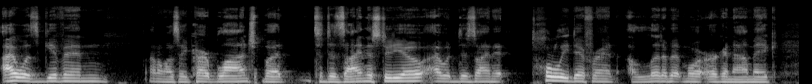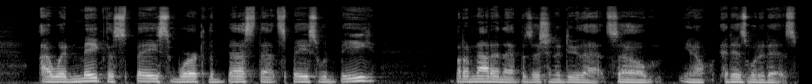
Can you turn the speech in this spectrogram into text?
I was given I don't want to say carte blanche, but to design the studio, I would design it totally different, a little bit more ergonomic. I would make the space work the best that space would be, but I'm not in that position to do that. So, you know, it is what it is.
